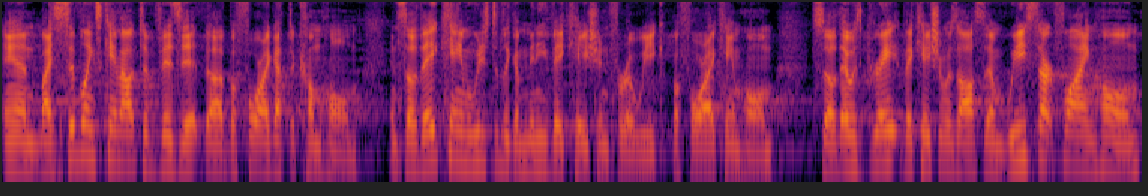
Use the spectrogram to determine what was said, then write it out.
and my siblings came out to visit uh, before I got to come home. And so they came, we just did like a mini vacation for a week before I came home. So that was great. Vacation was awesome. We start flying home.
